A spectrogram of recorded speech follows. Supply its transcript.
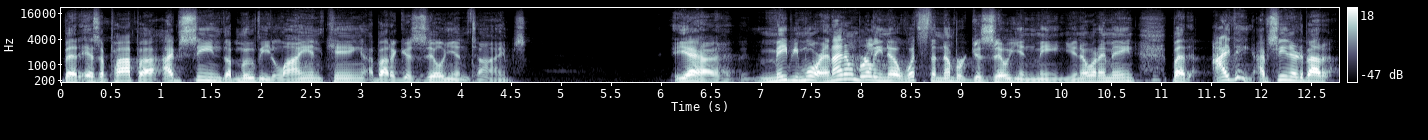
but as a papa, I've seen the movie Lion King about a gazillion times. Yeah, maybe more. And I don't really know what's the number gazillion mean. You know what I mean? But I think I've seen it about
